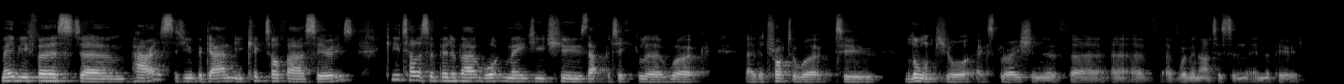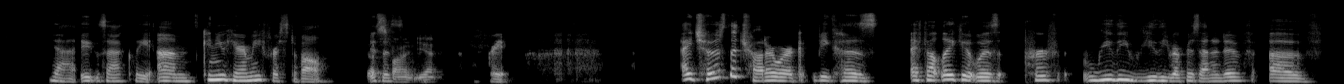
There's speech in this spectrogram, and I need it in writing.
Maybe first, um, Paris, as you began, you kicked off our series. Can you tell us a bit about what made you choose that particular work, uh, the Trotter work, to launch your exploration of, uh, uh, of, of women artists in, in the period? Yeah, exactly. Um, can you hear me first of all? That's this- fine, yeah. Great. I chose the Trotter work because I felt like it was perf really, really representative of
